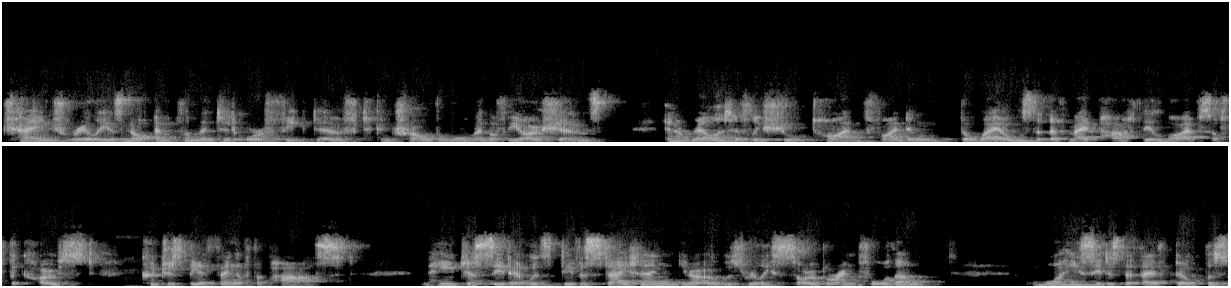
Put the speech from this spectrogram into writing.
change really is not implemented or effective to control the warming of the oceans, in a relatively short time, finding the whales that they've made part of their lives off the coast could just be a thing of the past. And he just said it was devastating, you know, it was really sobering for them what he said is that they've built this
